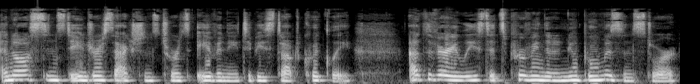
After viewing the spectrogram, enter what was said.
and Austin's dangerous actions towards Ava need to be stopped quickly. At the very least, it's proving that a new boom is in store.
